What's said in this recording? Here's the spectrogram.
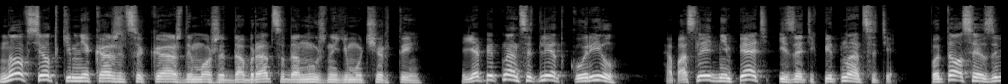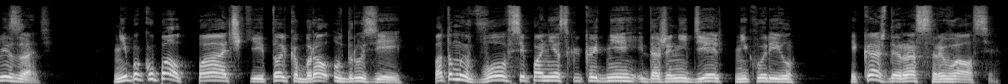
но все-таки мне кажется, каждый может добраться до нужной ему черты. Я 15 лет курил, а последние пять из этих 15 пытался завязать. Не покупал пачки и только брал у друзей. Потом и вовсе по несколько дней и даже недель не курил и каждый раз срывался.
